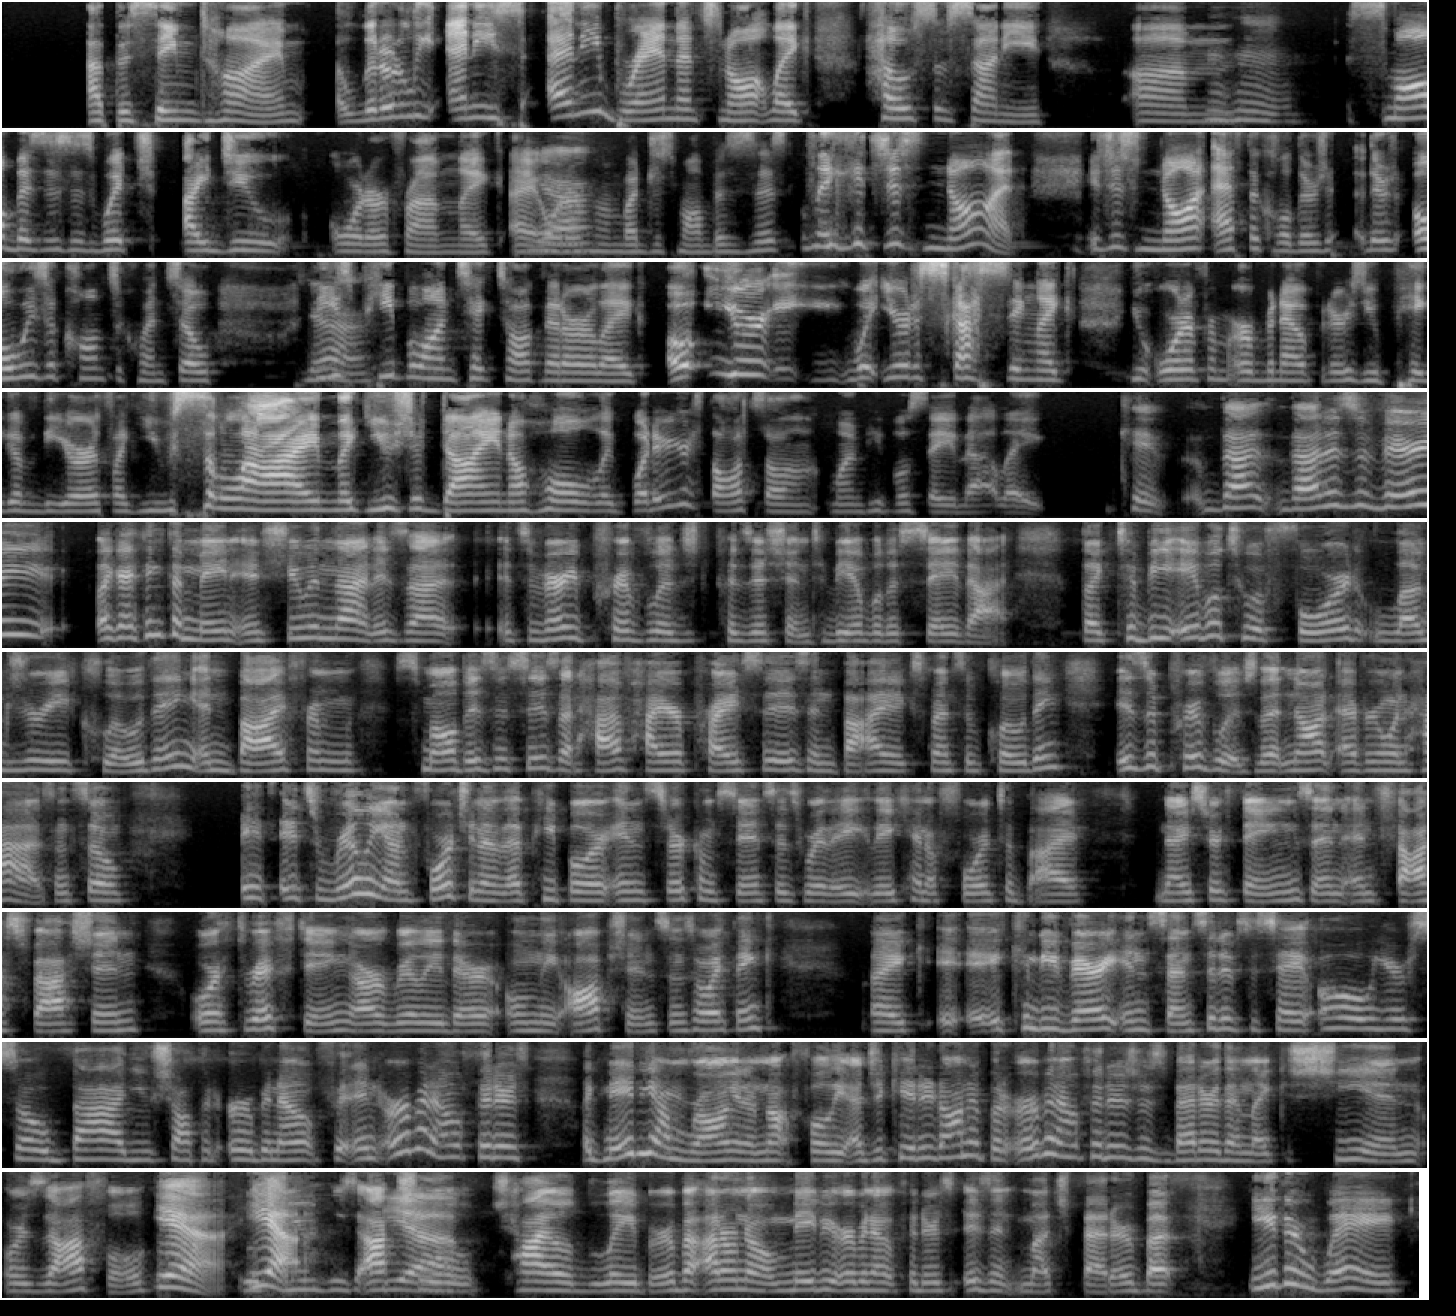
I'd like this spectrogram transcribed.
at the same time literally any any brand that's not like house of sunny um Mhm. small businesses which i do order from like i order from a bunch of small businesses like it's just not it's just not ethical. There's there's always a consequence. So these people on tiktok that are like oh you're what you're disgusting like you order from urban outfitters you pig of the earth like you slime like you should die in a hole like what are your thoughts on when people say that like Okay, that that is a very like I think the main issue in that is that it's a very privileged position to be able to say that. Like to be able to afford luxury clothing and buy from small businesses that have higher prices and buy expensive clothing is a privilege that not everyone has. And so it, it's really unfortunate that people are in circumstances where they, they can afford to buy nicer things and, and fast fashion or thrifting are really their only options. And so I think like it, it can be very insensitive to say oh you're so bad you shop at urban outfit and urban outfitters like maybe i'm wrong and i'm not fully educated on it but urban outfitters is better than like shein or zaful Yeah, which yeah. uses actual child labor but i don't know maybe urban outfitters isn't much better but either way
